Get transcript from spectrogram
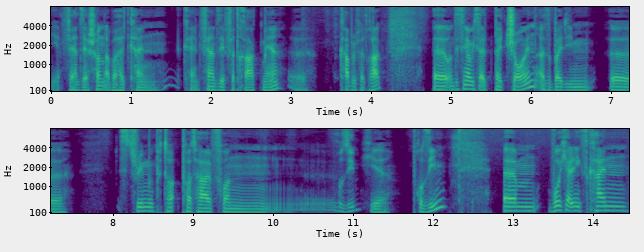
ja, Fernseher schon, aber halt kein, kein Fernsehvertrag mehr, äh, Kabelvertrag. Äh, und deswegen habe ich es halt bei Join, also bei dem äh, Streaming-Portal von Pro sieben? hier ProSieben, ähm, wo ich allerdings keinen,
